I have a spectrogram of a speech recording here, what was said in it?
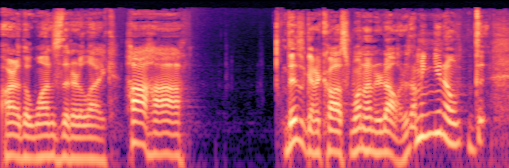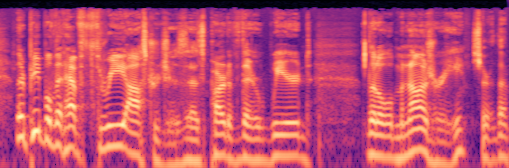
are the ones that are like, "Ha ha, this is going to cost one hundred dollars." I mean, you know, th- there are people that have three ostriches as part of their weird little menagerie. Sure, the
